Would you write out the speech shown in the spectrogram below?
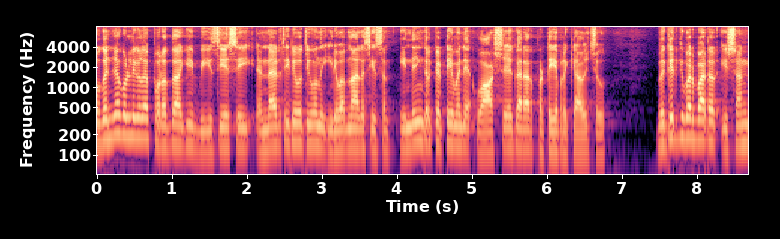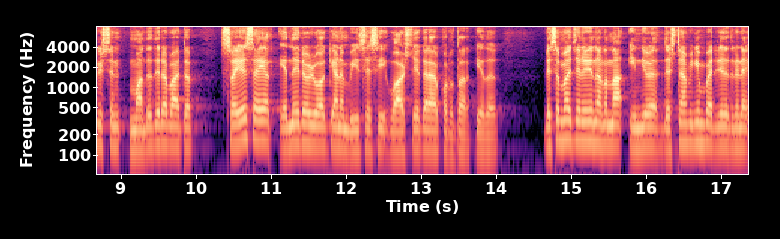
പുകഞ്ഞ കൊള്ളികളെ പുറത്താക്കി ബി സി എസ് സി രണ്ടായിരത്തി ഇരുപത്തി മൂന്ന് ഇരുപത്തിനാല് സീസൺ ഇന്ത്യൻ ക്രിക്കറ്റ് ടീമിന്റെ വാർഷിക കരാർ പട്ടിക പ്രഖ്യാപിച്ചു. Wicket keeper batter Ishan Kishan മധ്യനിര ബാറ്റർ ശ്രേയസ് അയ്യർ എന്നിവരെ ഒഴിവാക്കിയാണ് ബി സി എസ് സി വാർഷിക കരാർ പുറത്തിറക്കിയത്. ഡിസംബർ ജനുവരിയിൽ നടന്ന ഇന്ത്യയുടെ ദക്ഷിണാഫ്രിക്കൻ പര്യടനത്തിനിടെ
